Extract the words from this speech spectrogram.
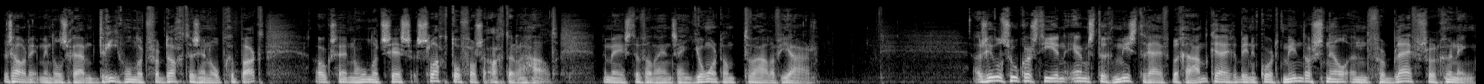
Er zouden inmiddels ruim 300 verdachten zijn opgepakt. Ook zijn 106 slachtoffers achterhaald. De meeste van hen zijn jonger dan 12 jaar. Asielzoekers die een ernstig misdrijf begaan krijgen binnenkort minder snel een verblijfsvergunning.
